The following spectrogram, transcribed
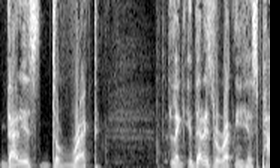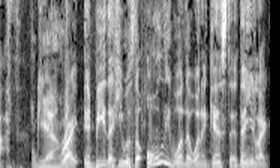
that is direct, like that is directly his path. Yeah. Right. And being that he was the only one that went against it, then you're like,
